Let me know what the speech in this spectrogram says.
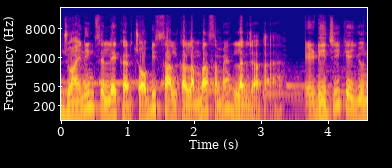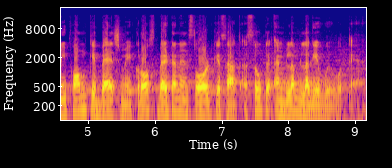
ज्वाइनिंग से लेकर 24 साल का लंबा समय लग जाता है। एडीजी के यूनिफॉर्म के बैच में क्रॉस बैटन एंड स्वॉर्ड के साथ अशोक एम्बलम लगे हुए होते हैं।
